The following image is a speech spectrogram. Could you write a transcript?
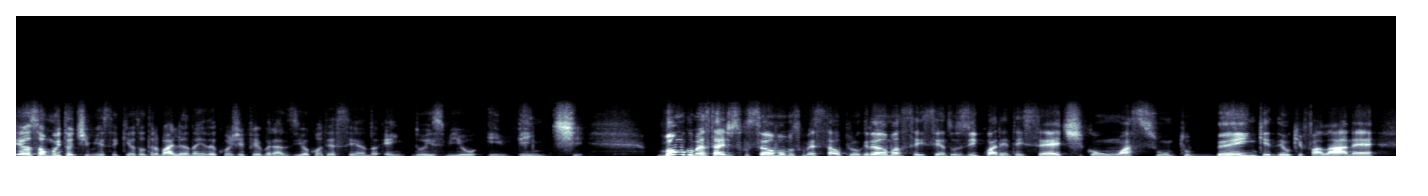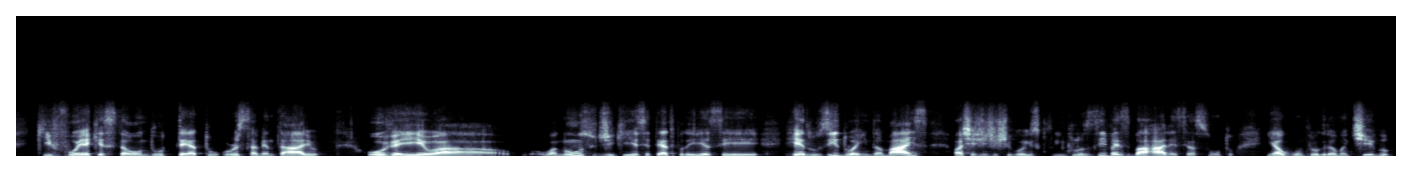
eu sou muito otimista aqui. Eu estou trabalhando ainda com o GP Brasil acontecendo em 2020. Vamos começar a discussão, vamos começar o programa 647 com um assunto bem que deu o que falar, né? Que foi a questão do teto orçamentário. Houve aí a, o anúncio de que esse teto poderia ser reduzido ainda mais. Acho que a gente chegou, inclusive, a esbarrar nesse assunto em algum programa antigo.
